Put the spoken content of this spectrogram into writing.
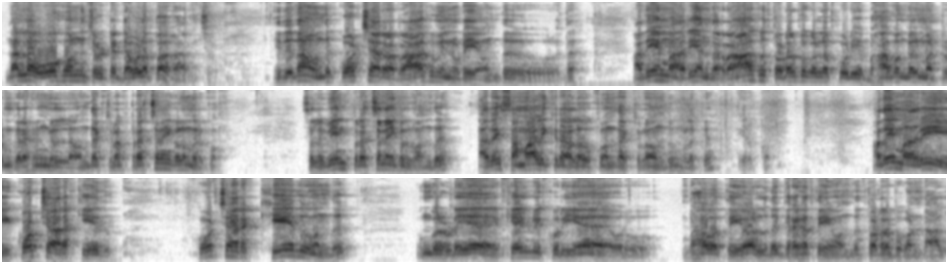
நல்ல ஓஹோன்னு சொல்லிட்டு டெவலப் ஆக ஆரம்பிச்சிடும் இதுதான் வந்து கோச்சார ராகுவினுடைய வந்து ஒரு இது. அதே மாதிரி அந்த ராகு தொடர்பு கொள்ளக்கூடிய பாவங்கள் மற்றும் கிரகங்களில் வந்து ஆக்சுவலாக பிரச்சனைகளும் இருக்கும். சில வீண் பிரச்சனைகள் வந்து அதை சமாளிக்கிற அளவுக்கு வந்து ஆக்சுவலாக வந்து உங்களுக்கு இருக்கும். அதே மாதிரி கோட்சார கேது. கோச்சார கேது வந்து உங்களுடைய கேள்விக்குரிய ஒரு பாவத்தையோ அல்லது கிரகத்தையோ வந்து தொடர்பு கொண்டால்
